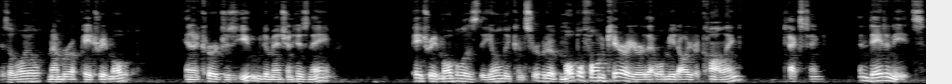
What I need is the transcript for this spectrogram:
is a loyal member of Patriot Mobile and encourages you to mention his name. Patriot Mobile is the only conservative mobile phone carrier that will meet all your calling, texting, and data needs.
